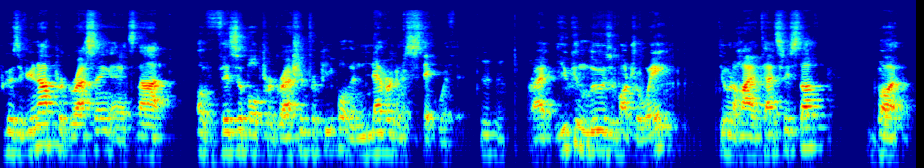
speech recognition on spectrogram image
Because if you're not progressing and it's not a visible progression for people, they're never going to stick with it. Mhm. Right? You can lose a bunch of weight doing a high intensity stuff, but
